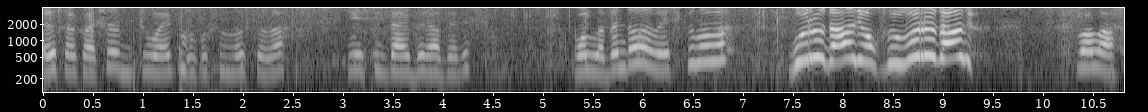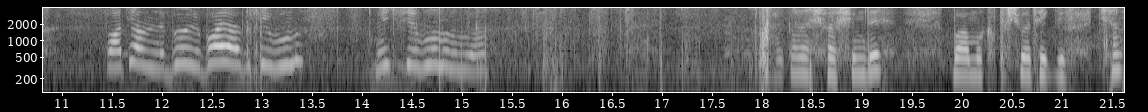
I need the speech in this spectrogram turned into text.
Evet arkadaşlar bir tuvalet molasından sonra yine sizler beraberiz. Valla ben dal aramaya çıktım ama vuru dal yoktu vuru dal. Valla Fatih abimle böyle bayağı bir şey bulmuş. Ben hiçbir şey bulamadım ya. Arkadaşlar şimdi babama kapışma teklif edeceğim.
